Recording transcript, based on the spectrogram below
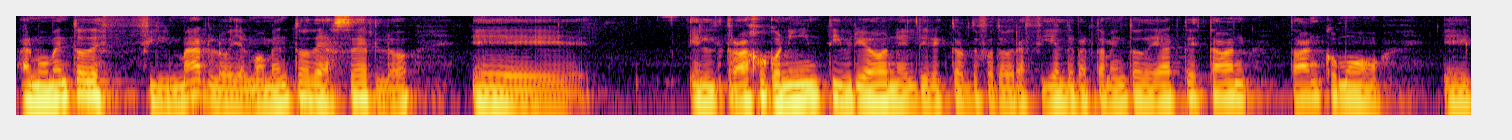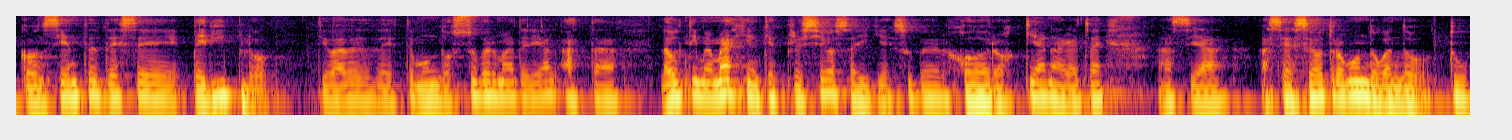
al momento de filmarlo y al momento de hacerlo, el trabajo con Inti Brión, el director de fotografía, el departamento de arte, estaban, estaban como conscientes de ese periplo que va desde este mundo súper material hasta la última imagen que es preciosa y que es súper jodorowskiana, Hacia, hacia ese otro mundo cuando tú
